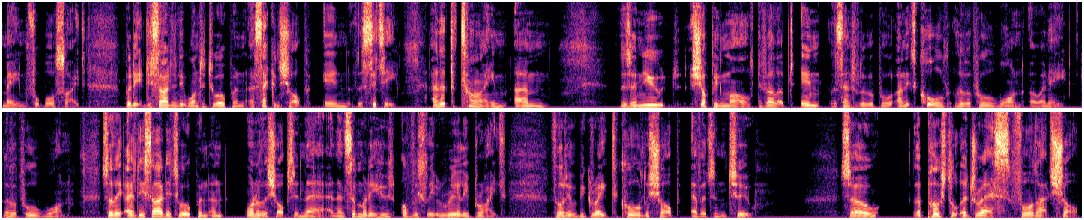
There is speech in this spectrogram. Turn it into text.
main football site, but it decided it wanted to open a second shop in the city. And at the time, um, there's a new shopping mall developed in the centre of Liverpool, and it's called Liverpool One, O-N-E, Liverpool One. So they decided to open and one of the shops in there, and then somebody who's obviously really bright thought it would be great to call the shop Everton 2. So the postal address for that shop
